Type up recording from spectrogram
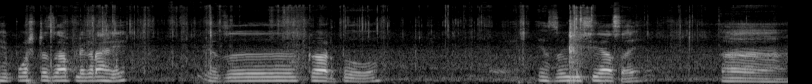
हे पोस्टचं आपल्याकडं आहे. याचं काढतो. याचा विषय असा आहे. हां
